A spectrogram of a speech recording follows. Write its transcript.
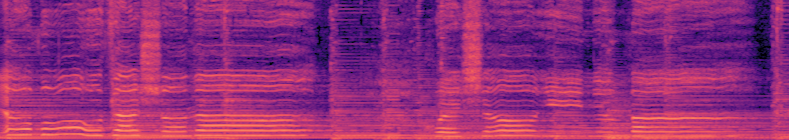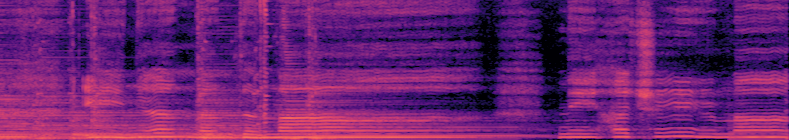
要不再说呢？回首一年吧，去吗？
